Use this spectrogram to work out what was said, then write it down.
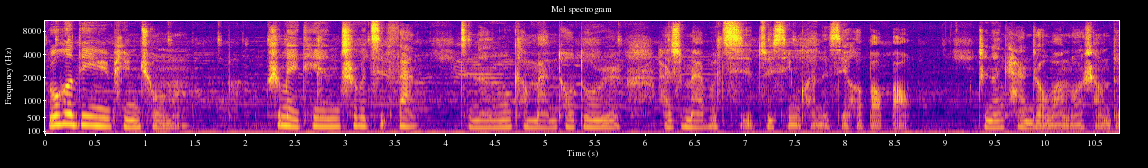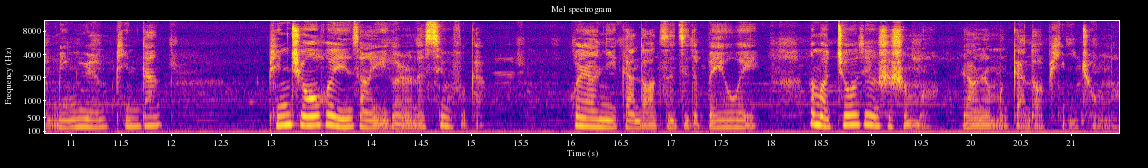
如何定义贫穷呢？是每天吃不起饭，只能啃馒头度日，还是买不起最新款的鞋和包包，只能看着网络上的名媛拼单？贫穷会影响一个人的幸福感。会让你感到自己的卑微。那么究竟是什么让人们感到贫穷呢？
